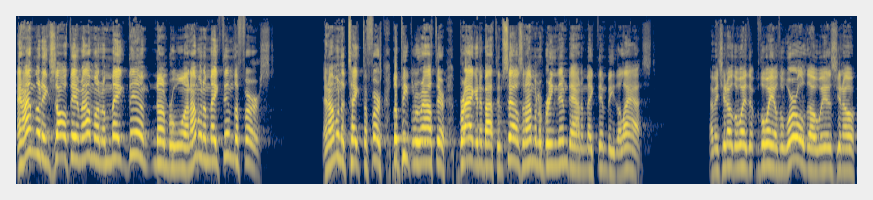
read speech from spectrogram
and I'm going to exalt them, and I'm going to make them number one. I'm going to make them the first. And I'm going to take the first, the people who are out there bragging about themselves, and I'm going to bring them down and make them be the last. I mean, you know, the way, the, the way of the world, though, is, you know,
